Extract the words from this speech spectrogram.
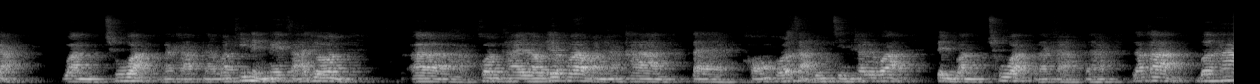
กับวันชั่วนะครับนะวันที่หนึ่งเมษายนอ่าคนไทยเราเรียกว่าวันอังคาร แต่ของโหราศาสตร์ดวงจีนเขาเรียกว่า เป็นวันชั่วนะครับนะแล้วก็เบอร์ห้า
